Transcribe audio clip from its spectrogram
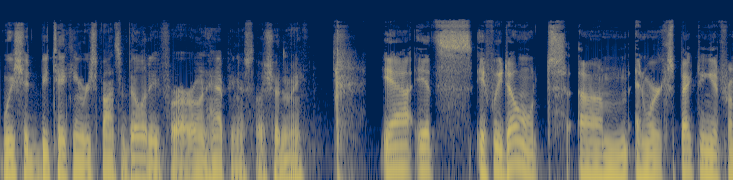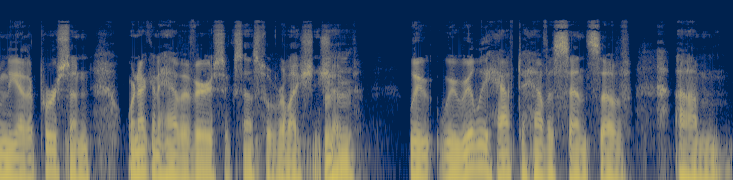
We should be taking responsibility for our own happiness, though, shouldn't we? Yeah, it's if we don't, um, and we're expecting it from the other person, we're not going to have a very successful relationship. We we really have to have a sense of um,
